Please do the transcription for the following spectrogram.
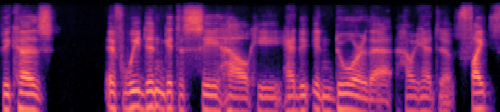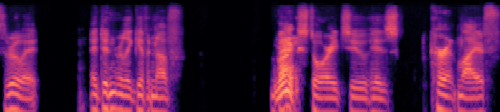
because if we didn't get to see how he had to endure that, how he had to fight through it, it didn't really give enough Right. backstory to his current life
